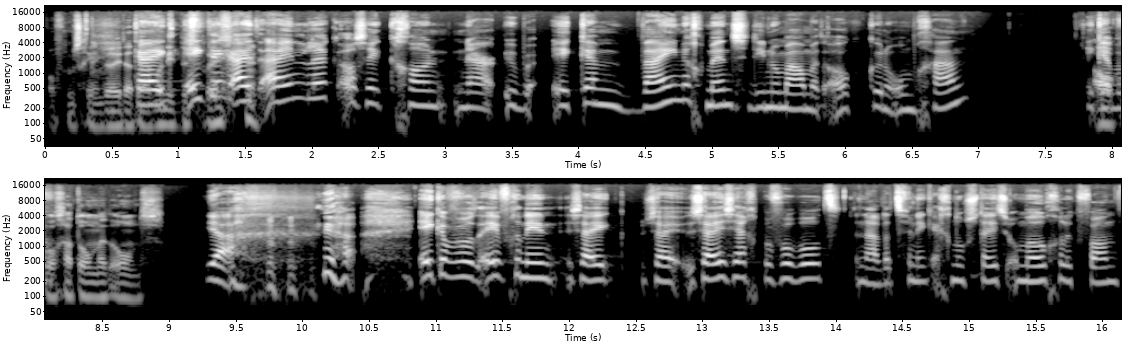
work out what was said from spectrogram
Of misschien wil je dat Kijk, niet ik denk bespreken. uiteindelijk als ik gewoon naar Uber... Ik ken weinig mensen die normaal met alcohol kunnen omgaan. Ik heb Alcohol gaat om met ons. Ja, ja. Ik heb bijvoorbeeld een vriendin, zij, zij, zij zegt bijvoorbeeld, nou dat vind ik echt nog steeds onmogelijk van,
